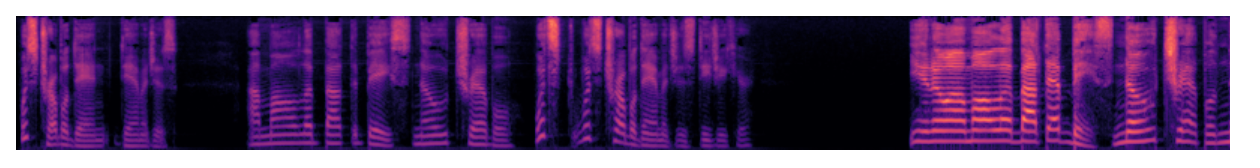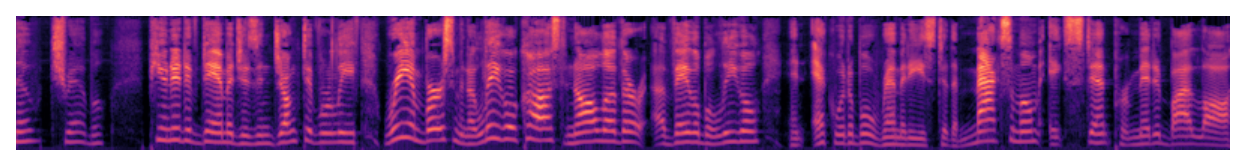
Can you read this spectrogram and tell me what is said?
What's treble dan- damages? I'm all about the bass, no treble. What's what's treble damages, DJ Care? You know I'm all about that bass. No treble, no treble. Punitive damages, injunctive relief, reimbursement of legal costs, and all other available legal and equitable remedies to the maximum extent permitted by law.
